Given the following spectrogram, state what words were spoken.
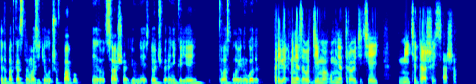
Это подкаст «Тормозите лучше в папу». Меня зовут Саша, и у меня есть дочь Вероника, ей два с половиной года. Привет, меня зовут Дима, у меня трое детей. Митя, Даша и Саша.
